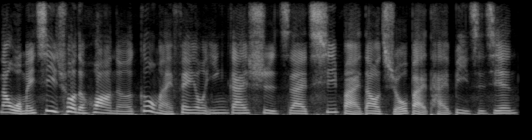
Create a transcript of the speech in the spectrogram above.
那我没记错的话呢，购买费用应该是在七百到九百台币之间。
